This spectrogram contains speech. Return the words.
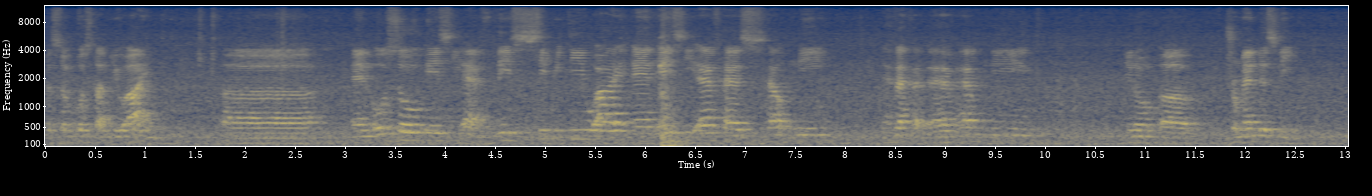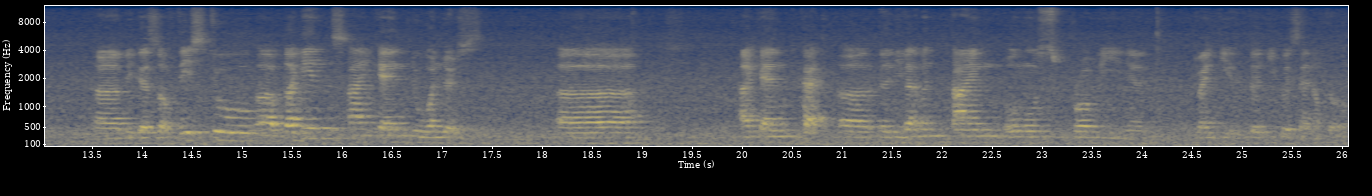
custom post UI, uh, and also ACF. This CPT UI and ACF has helped me have, have helped me you know, uh, tremendously. Uh, because of these two uh, plugins, I can do wonders. Uh, I can cut uh, the development time almost probably uh, 20 to 30 percent of the, of,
